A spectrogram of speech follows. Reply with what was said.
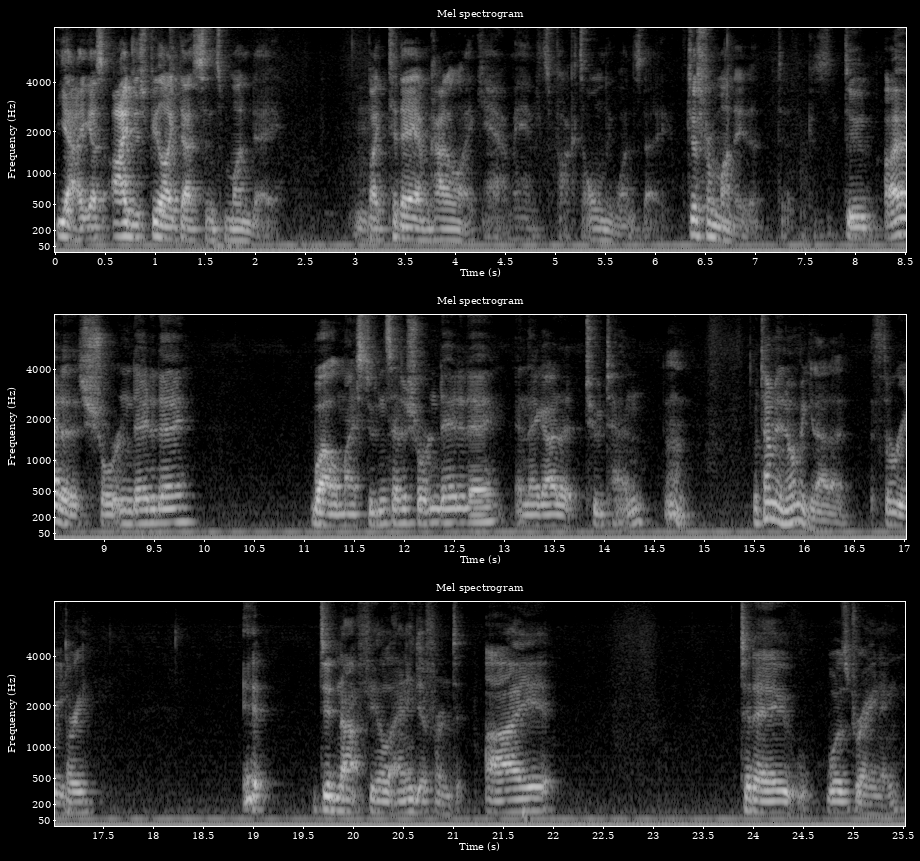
yeah, I guess I just feel like that since Monday. Mm. Like today, I'm kind of like, yeah, man, it's fuck, it's only Wednesday. Just from Monday to, to Dude, I had a shortened day today. Well, my students had a shortened day today, and they got it at two ten what time they normally get out at? three. Three. It did not feel any different. I today was draining.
